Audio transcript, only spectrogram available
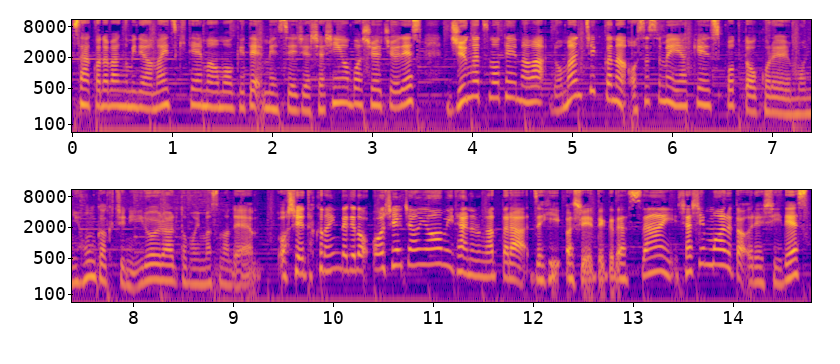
さあこの番組では毎月テーマを設けてメッセージや写真を募集中です。10月のテーマはロマンチックなおすすめ夜景スポット。これもう日本各地にいろいろあると思いますので教えたくないんだけど教えちゃうよみたいなのがあったらぜひ教えてください。写真もあると嬉しいです。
